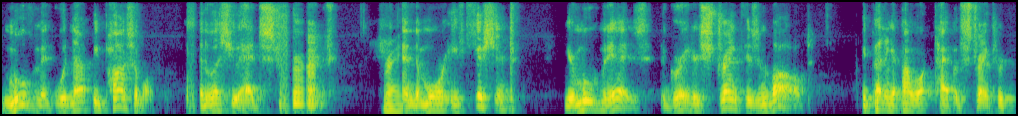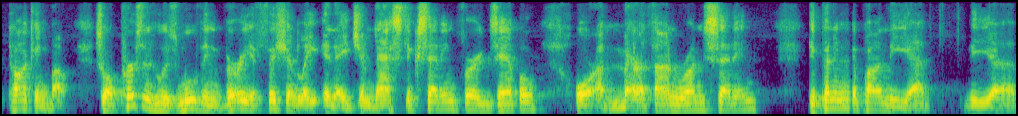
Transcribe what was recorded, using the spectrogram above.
movement would not be possible unless you had strength. Right. And the more efficient your movement is, the greater strength is involved, depending upon what type of strength we're talking about. So, a person who is moving very efficiently in a gymnastic setting, for example, or a marathon run setting, depending upon the uh, the uh,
